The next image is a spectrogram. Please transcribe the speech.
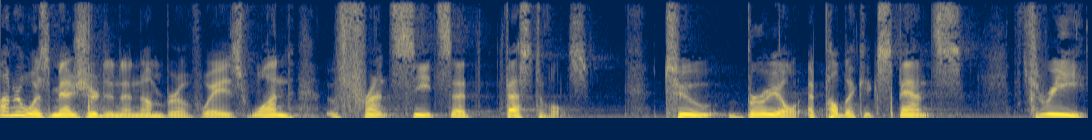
Honor was measured in a number of ways. One, front seats at festivals. Two, burial at public expense. Three,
